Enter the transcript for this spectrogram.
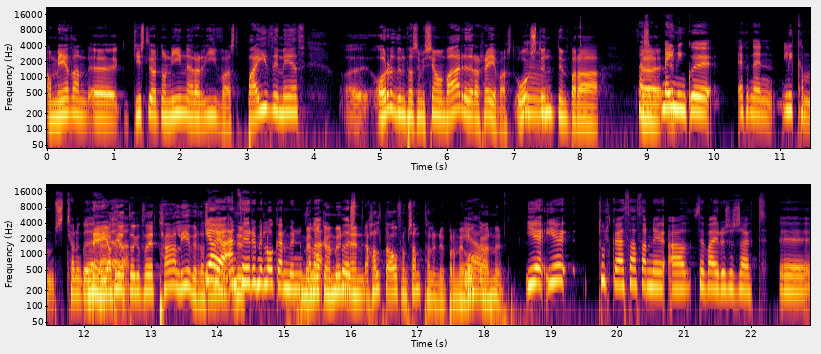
á meðan uh, Gísli Örn og Nín er að rífast bæði með orðum það sem við sjáum varið er að hreyfast og stundum bara uh, meiningu einhvern veginn líkamstjáningu Nei, af því að það, það er tal yfir það já, já, er, en þau eru með lokaðan mun með lokaðan veist, en halda áfram samtalinu bara með Já. lokaðan munn. Ég, ég tólkaði það þannig að þau væru sem sagt uh,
